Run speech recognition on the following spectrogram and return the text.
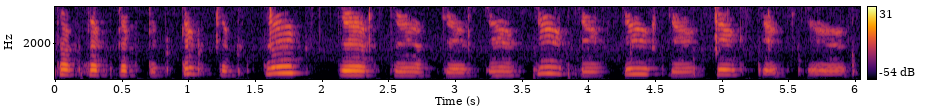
Так, так, так, так, так, так, так, так, так, так, так, так, так, так, так, так, так, так.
